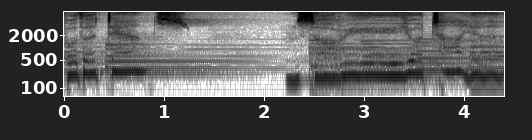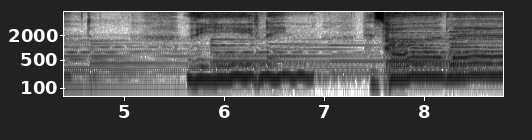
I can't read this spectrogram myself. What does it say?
for the dance. I'm sorry you're tired. The evening has hardly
